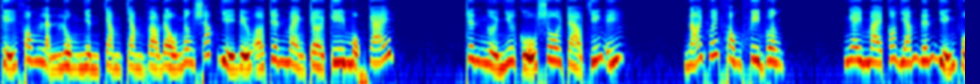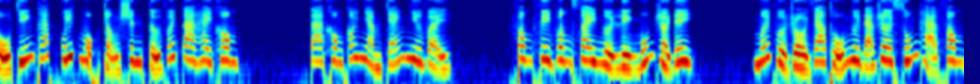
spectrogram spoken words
Kỷ Phong lạnh lùng nhìn chằm chằm vào đầu ngân sắc dị điểu ở trên màn trời kia một cái. Trên người như củ sôi trào chiến ý. Nói với Phong Phi Vân, ngày mai có dám đến diễn vũ chiến tháp quyết một trận sinh tử với ta hay không? Ta không có nhàm chán như vậy. Phong Phi Vân xoay người liền muốn rời đi. Mới vừa rồi giao thủ ngươi đã rơi xuống hạ phong,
